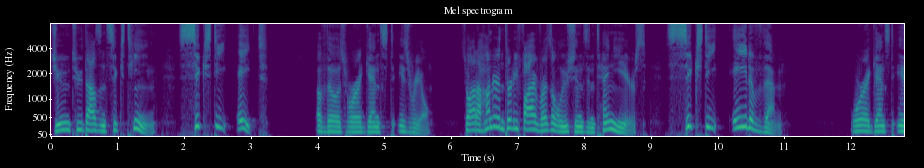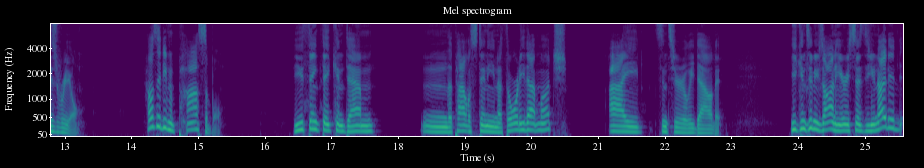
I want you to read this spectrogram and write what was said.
June 2016 68 of those were against Israel. So, out of 135 resolutions in 10 years, 68 of them were against Israel. How is that even possible? Do you think they condemn mm, the Palestinian Authority that much? I sincerely doubt it. He continues on here. He says the United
